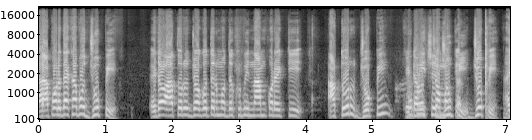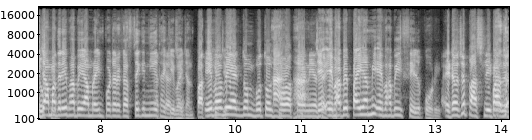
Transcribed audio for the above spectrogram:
তারপরে দেখাবো জোপে। এটাও আতর জগতের মধ্যে খুবই নাম করা একটি আতর জোপি এটা হচ্ছে জপি। জোপি? যে আমাদের এইভাবে আমরা ইম্পোর্টারের কাছ থেকে নিয়ে থাকি আচ্ছা, ভাইজান পাঁচ এভাবে একদম বোতল সহ হ্যাঁ, আপনারা হ্যাঁ, নিয়ে যে থাকেন। এভাবে পাই আমি এভাবেই সেল করি। এটা হচ্ছে 5 লিটারের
